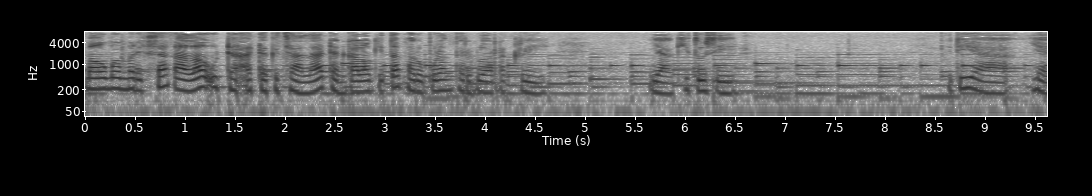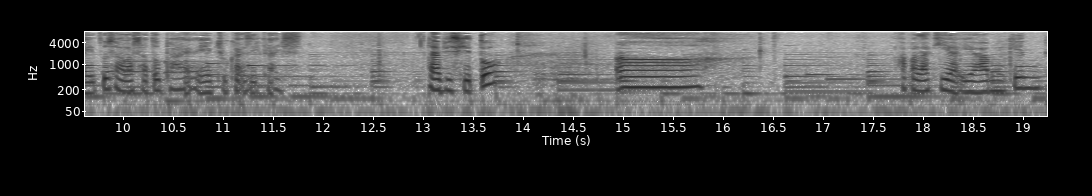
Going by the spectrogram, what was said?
mau memeriksa kalau udah ada gejala dan kalau kita baru pulang dari luar negeri. Ya gitu sih. Jadi ya ya itu salah satu bahayanya juga sih guys. Habis gitu uh, apalagi ya ya mungkin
